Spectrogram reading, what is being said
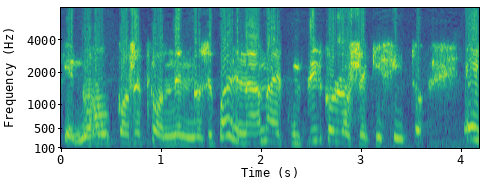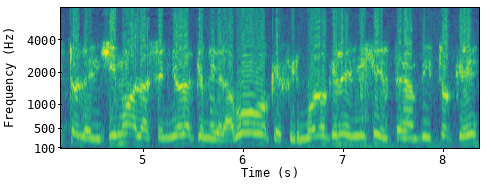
que no corresponden, no se puede nada más cumplir con los requisitos. Esto le dijimos a la señora que me grabó, que firmó lo que le dije, y ustedes han visto que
